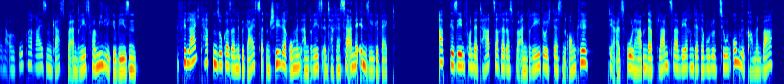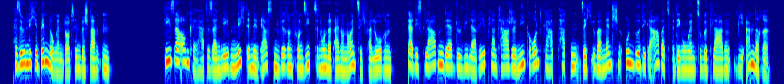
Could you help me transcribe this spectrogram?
seiner Europareisen Gast bei Andres Familie gewesen. Vielleicht hatten sogar seine begeisterten Schilderungen Andres Interesse an der Insel geweckt. Abgesehen von der Tatsache, dass für André durch dessen Onkel, der als wohlhabender Pflanzer während der Revolution umgekommen war, persönliche Bindungen dorthin bestanden. Dieser Onkel hatte sein Leben nicht in den ersten Wirren von 1791 verloren, da die Sklaven der de Villaret-Plantage nie Grund gehabt hatten, sich über menschenunwürdige Arbeitsbedingungen zu beklagen wie andere.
